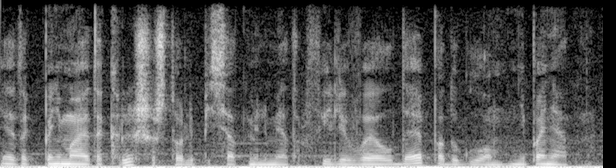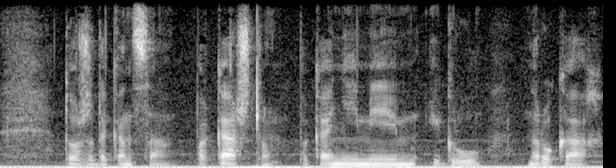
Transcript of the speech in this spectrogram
Я так понимаю, это крыша, что ли, 50 миллиметров или ВЛД под углом, непонятно. Тоже до конца. Пока что, пока не имеем игру на руках.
